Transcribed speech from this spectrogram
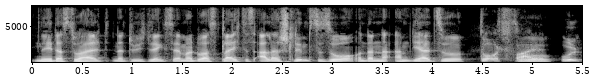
Nee, dass du halt natürlich, du denkst ja immer, du hast gleich das Allerschlimmste so und dann haben die halt so, Durchfall. so Ul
